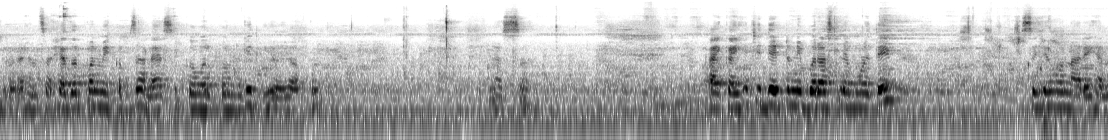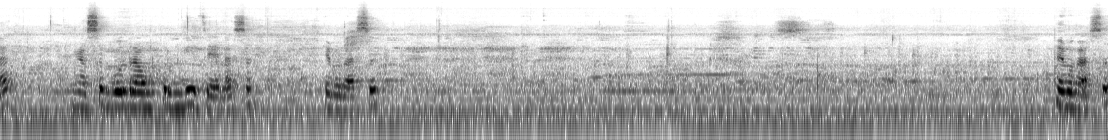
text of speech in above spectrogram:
बघा ह्यांचा ह्याचा पण मेकअप झाला आहे असं कवर करून घेतली आपण. असं. काय काय ह्याची देठ निबर असल्यामुळे ते असं हे होणार आहे ह्याला. असं गोल राऊंड करून घ्यायचं याला असं. हे बघा असं. हे बघा असं.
